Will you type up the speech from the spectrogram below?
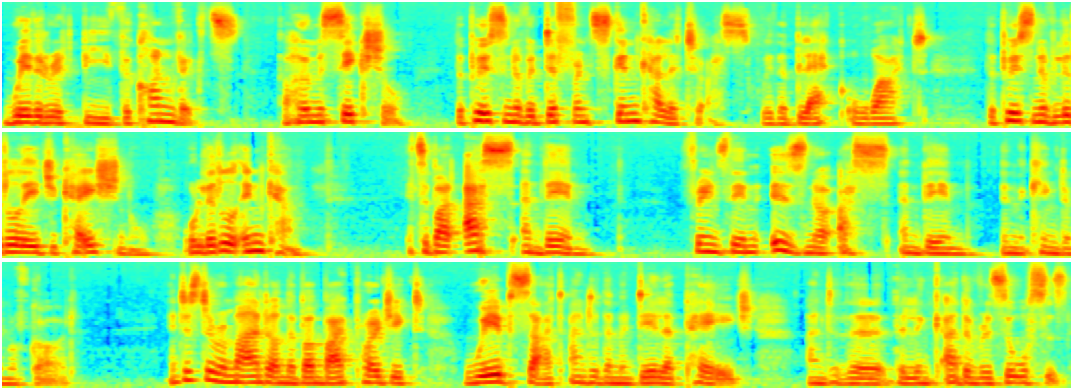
whether it be the convicts, the homosexual, the person of a different skin color to us, whether black or white, the person of little education or, or little income. It's about us and them. Friends, there is no us and them in the kingdom of God. And just a reminder on the Bambai Project website under the Mandela page, under the, the link other resources.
